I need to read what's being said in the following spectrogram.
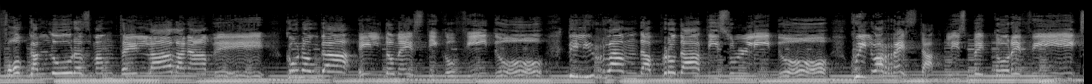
Fogg allora smantella la nave con Audà e il domestico fido dell'Irlanda approdati sul lido. Qui lo arresta l'ispettore Fix.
